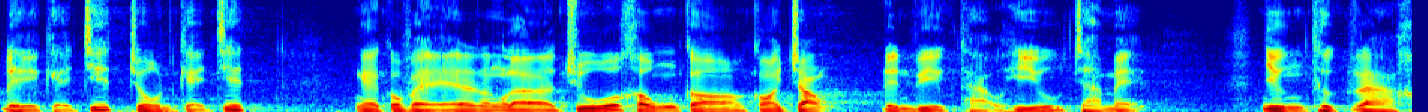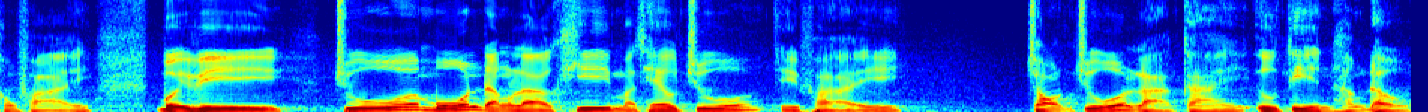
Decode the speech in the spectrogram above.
để kẻ chết chôn kẻ chết nghe có vẻ rằng là Chúa không có coi trọng đến việc thảo hiếu cha mẹ nhưng thực ra không phải bởi vì Chúa muốn rằng là khi mà theo Chúa thì phải chọn Chúa là cái ưu tiên hàng đầu.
